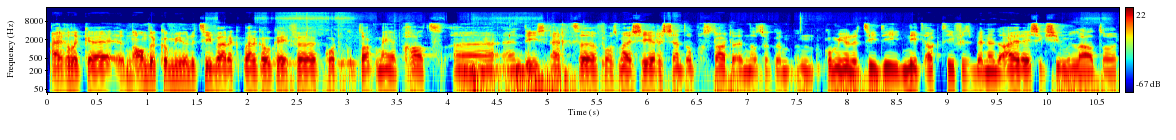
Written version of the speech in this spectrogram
eigenlijk eh, een andere community waar ik, waar ik ook even kort contact mee heb gehad. eh, en die is echt eh, volgens mij zeer recent opgestart. En dat is ook een, een community die niet actief is binnen de iRacing simulator.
